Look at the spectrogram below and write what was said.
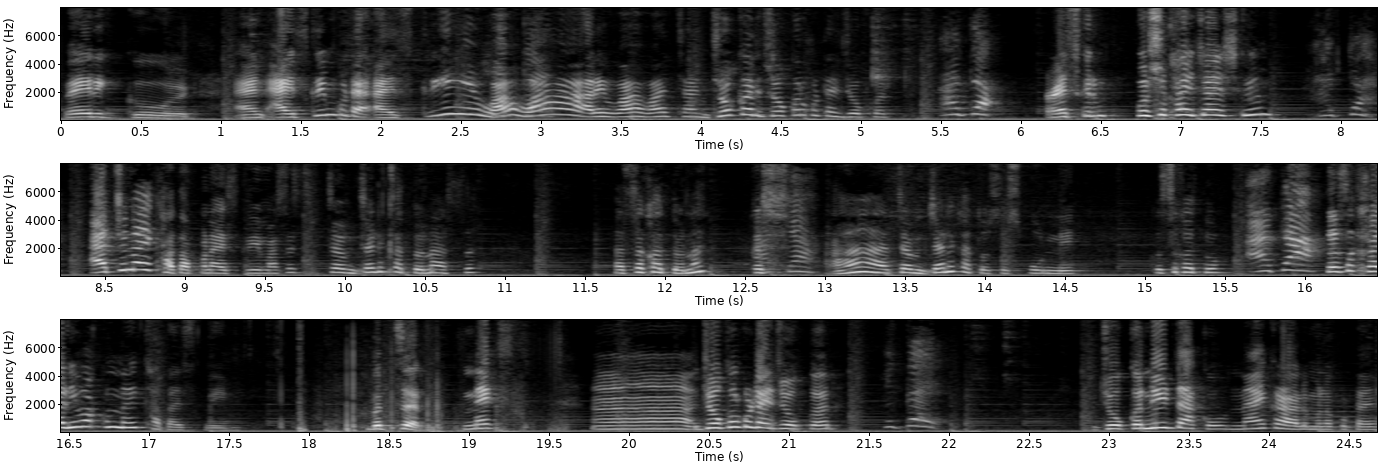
very good and ice cream कुठे आहे? आईस्क्रीम वा वा. अरे वा वा. छान. जोकर जोकर कुठे जोकर आईस्क्रीम कशी खायची आईस्क्रीम आजची नाही खात आपण आईस्क्रीम असं चमच्याने खातो ना असं. असं खातो ना? कश हा चमच्याने खातो असं स्पूनने. कसं खातो? तसं खाली वाकून नाही खात आईस्क्रीम. बट चल नेक्स्ट जोकर कुठे आहे जोकर? जोकर नीट दाखव नाही कळालं मला कुठं आहे.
